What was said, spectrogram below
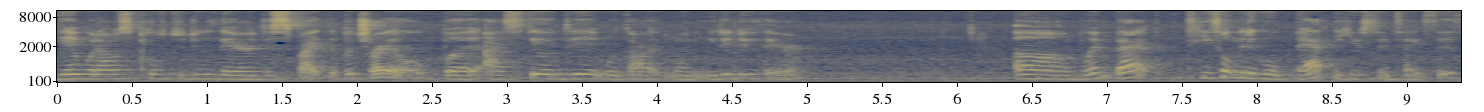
Did what I was supposed to do there despite the betrayal, but I still did what God wanted me to do there. Um, went back he told me to go back to Houston, Texas.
